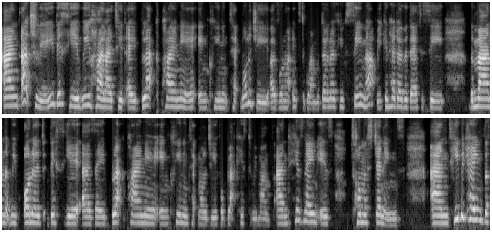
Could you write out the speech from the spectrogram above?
And actually, this year we highlighted a black pioneer in cleaning technology over on our Instagram. I don't know if you've seen that, but you can head over there to see the man that we've honored this year as a black pioneer in cleaning technology for Black History Month. And his name is Thomas Jennings. And he became the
